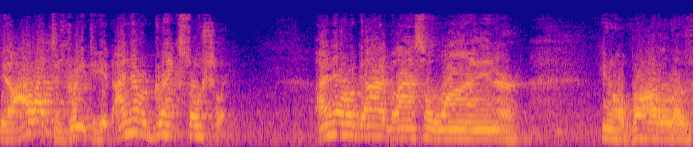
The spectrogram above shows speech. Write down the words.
You know, I like to drink to get, I never drank socially. I never got a glass of wine or, you know, a bottle of,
